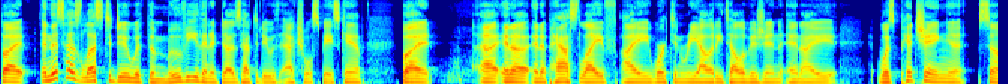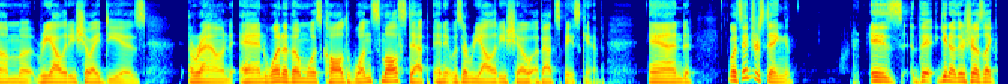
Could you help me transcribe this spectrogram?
but and this has less to do with the movie than it does have to do with actual space camp, but uh, in a in a past life, I worked in reality television, and I was pitching some reality show ideas around, and one of them was called One Small Step, and it was a reality show about space camp. And what's interesting is that you know there's shows like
